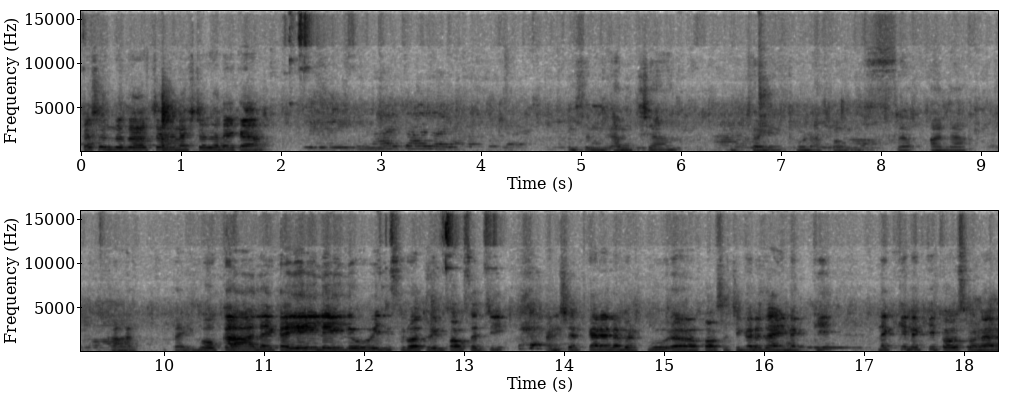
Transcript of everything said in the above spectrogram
प्रशांत दादा चहा नाश्ता झालाय का? आमच्या कडे थोडा पाऊस आला. काल ताई हो का आलाय का? येईल येईल होईल सुरुवात होईल पावसाची. आणि शेतकऱ्याला भरपूर पावसाची गरज आहे नक्की. नक्की नक्की पाऊस होणार.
